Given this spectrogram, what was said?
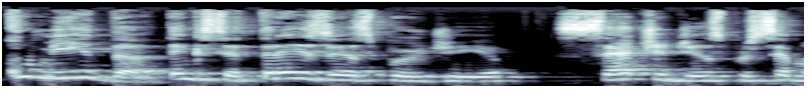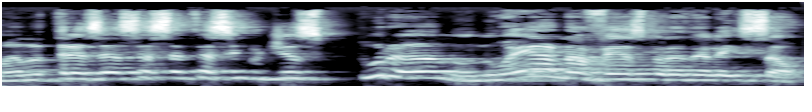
comida, tem que ser três vezes por dia, sete dias por semana, 365 dias por ano, não é na véspera da eleição.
